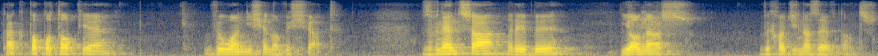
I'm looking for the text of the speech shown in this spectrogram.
Tak, po potopie wyłoni się nowy świat. Z wnętrza ryby Jonasz wychodzi na zewnątrz.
